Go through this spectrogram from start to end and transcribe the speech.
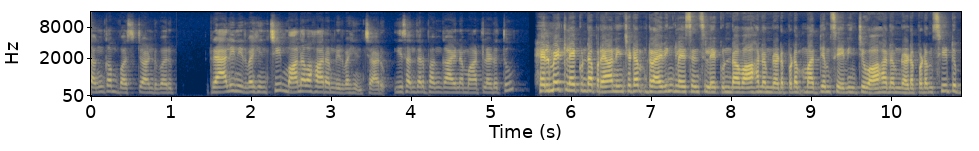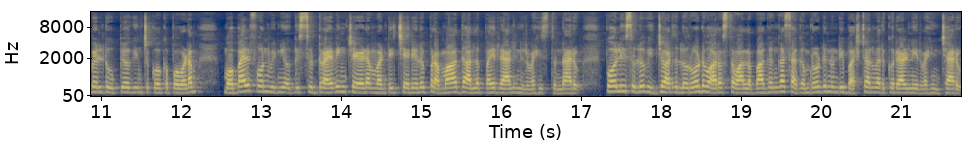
సంగం బస్టాండ్ వరకు ర్యాలీ నిర్వహించి మానవహారం నిర్వహించారు. ఈ సందర్భంగా ఆయన మాట్లాడుతూ హెల్మెట్ లేకుండా ప్రయాణించడం డ్రైవింగ్ లైసెన్స్ లేకుండా వాహనం నడపడం మద్యం సేవించి వాహనం నడపడం సీటు బెల్ట్ ఉపయోగించుకోకపోవడం మొబైల్ ఫోన్ వినియోగిస్తూ డ్రైవింగ్ చేయడం వంటి చర్యలు ప్రమాదాలపై ర్యాలీ నిర్వహిస్తున్నారు. పోలీసులు విద్యార్థులు రోడ్డు వారోత్సవాల్లో భాగంగా సగం రోడ్డు నుండి బస్టాండ్ వరకు ర్యాలీ నిర్వహించారు.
